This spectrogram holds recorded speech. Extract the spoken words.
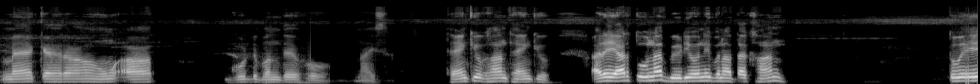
मैं कह रहा हूँ आप गुड बंदे हो। Nice thank you Khan thank you अरे यार तू ना वीडियो नहीं बनाता खान। तू ए,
